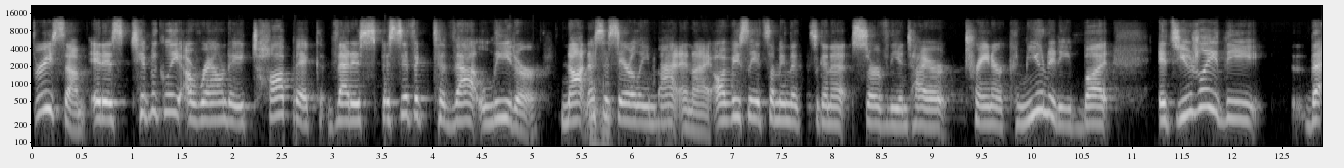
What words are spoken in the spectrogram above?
threesome, it is typically around a topic that is specific to that leader, not mm-hmm. necessarily Matt and I. Obviously, it's something that's going to serve the entire trainer community, but it's usually the the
